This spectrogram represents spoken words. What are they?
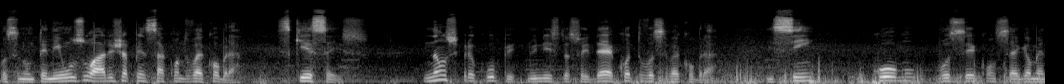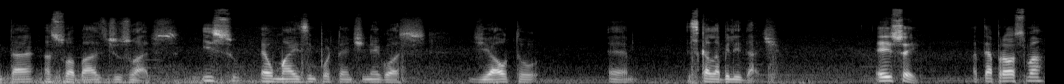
Você não tem nenhum usuário já pensar quando vai cobrar. Esqueça isso. Não se preocupe no início da sua ideia quanto você vai cobrar, e sim como você consegue aumentar a sua base de usuários. Isso é o mais importante em negócios de alta é, escalabilidade. É isso aí. Até a próxima.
